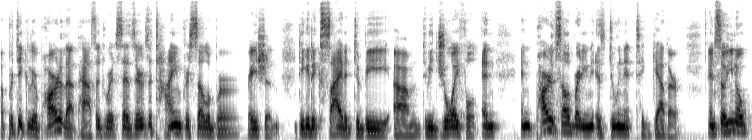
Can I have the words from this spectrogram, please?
a particular part of that passage where it says there's a time for celebration, to get excited, to be um, to be joyful, and and part of celebrating is doing it together. And so, you know,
